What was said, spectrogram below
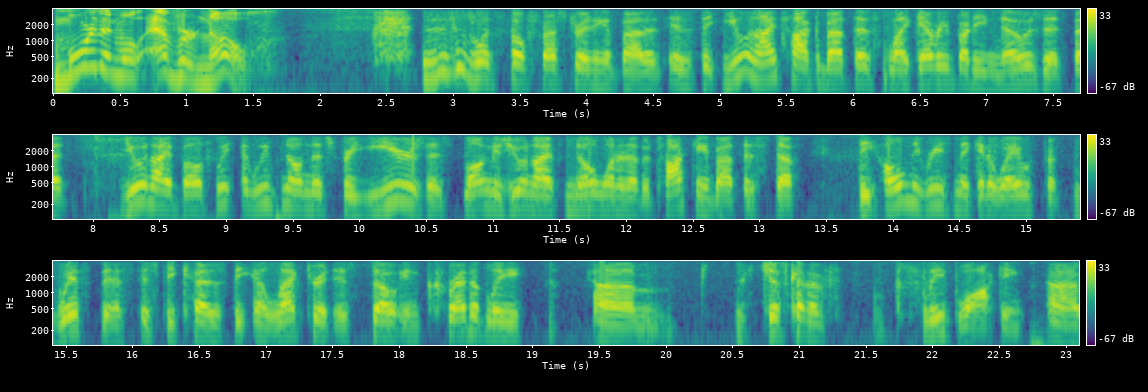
more than we'll ever know. This is what's so frustrating about it is that you and I talk about this like everybody knows it, but you and I both we we've known this for years. As long as you and I have known one another talking about this stuff, the only reason they get away with, with this is because the electorate is so incredibly um, just kind of sleepwalking. Uh,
